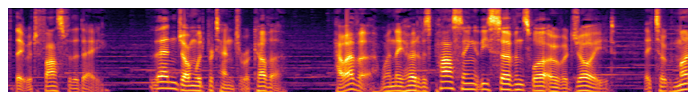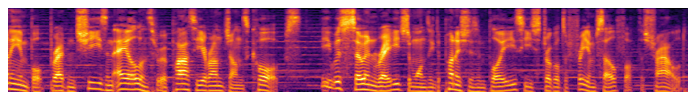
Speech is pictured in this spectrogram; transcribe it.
that they would fast for the day. Then John would pretend to recover. However, when they heard of his passing, these servants were overjoyed. They took money and bought bread and cheese and ale and threw a party around John's corpse. He was so enraged and wanting to punish his employees, he struggled to free himself off the shroud.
